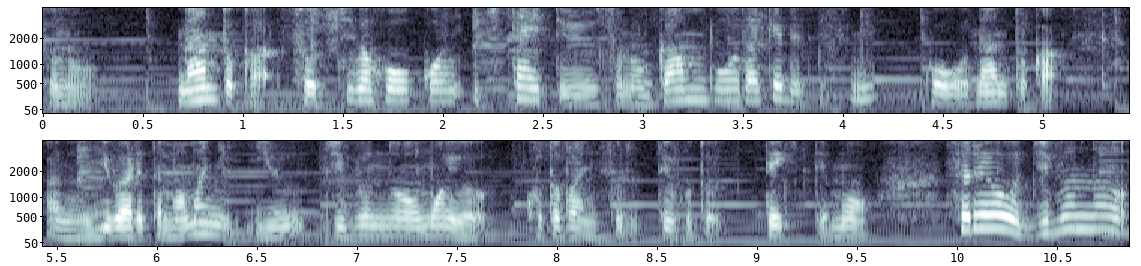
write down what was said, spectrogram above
そのなんとかそっちの方向に行きたいというその願望だけでですねこうなんとかあの言われたままに言う自分の思いを言葉にするっていうことできてもそれを自分の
